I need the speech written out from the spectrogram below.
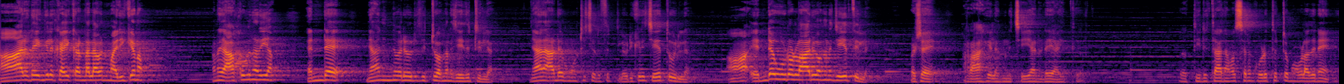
ആരുടെയെങ്കിലും കൈ കണ്ടാൽ അവൻ മരിക്കണം. കാരണം യാക്കോബിനറിയാം എന്റെ ഞാൻ ഇന്നുവരെ ഒരു തെറ്റും അങ്ങനെ ചെയ്തിട്ടില്ല. ഞാൻ ആടെ മോഷ്ടിച്ചെടുത്തിട്ടില്ല ഒരിക്കലും ചെയ്യത്തുമില്ല. ആ എന്റെ കൂടെയുള്ള ആരും അങ്ങനെ ചെയ്യത്തില്ല. പക്ഷേ റാഹിൽ അങ്ങനെ ചെയ്യാനിടയായി തീർന്നു തിരുത്താൻ അവസരം കൊടുത്തിട്ടും അവൾ അതിനെ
